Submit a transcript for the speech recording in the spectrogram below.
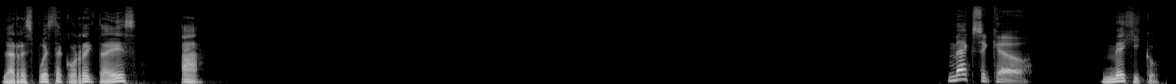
La respuesta correcta es A. Mexico. México.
